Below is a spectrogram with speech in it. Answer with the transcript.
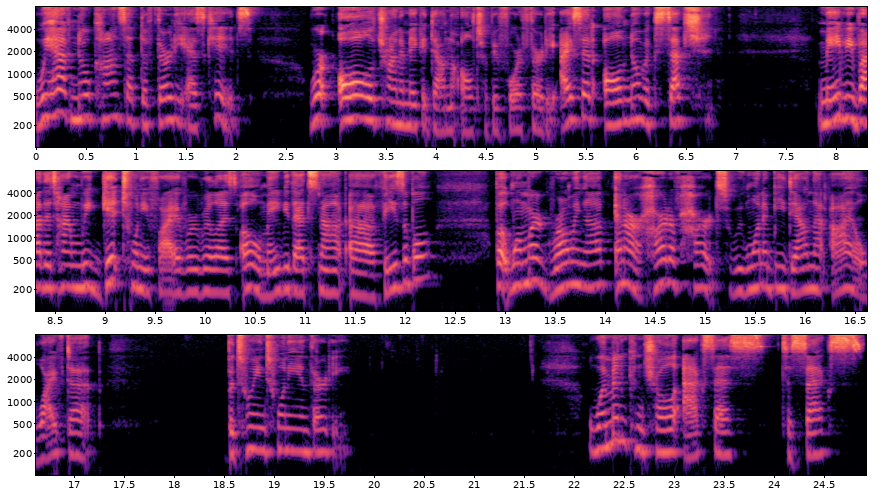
We have no concept of 30 as kids. We're all trying to make it down the altar before 30. I said all, no exception. Maybe by the time we get 25, we realize, oh, maybe that's not uh, feasible. But when we're growing up, in our heart of hearts, we want to be down that aisle, wiped up between 20 and 30. Women control access to sex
